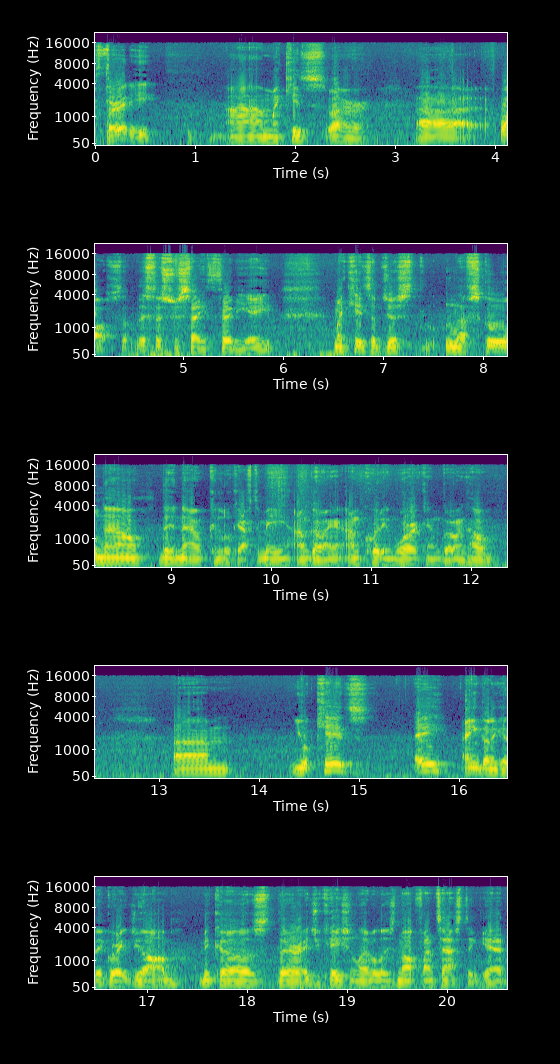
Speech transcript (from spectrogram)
30. Uh, my kids are uh, well. So let's just say 38. My kids have just left school now. They now can look after me. I'm going. I'm quitting work. and going home. Um, your kids a ain't going to get a great job because their education level is not fantastic yet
